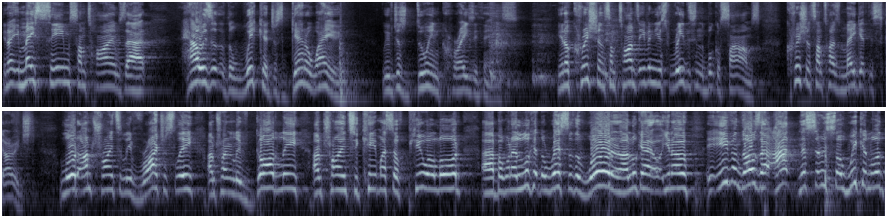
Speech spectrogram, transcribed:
You know, it may seem sometimes that how is it that the wicked just get away with just doing crazy things? You know, Christians sometimes, even just read this in the book of Psalms, Christians sometimes may get discouraged Lord, I'm trying to live righteously. I'm trying to live godly. I'm trying to keep myself pure, Lord. Uh, but when I look at the rest of the world and I look at, you know, even those that aren't necessarily so wicked, Lord,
